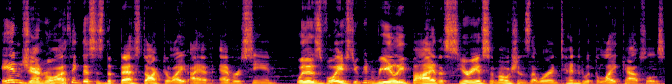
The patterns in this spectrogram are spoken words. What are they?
In general, I think this is the best Dr. Light I have ever seen. With his voice, you can really buy the serious emotions that were intended with the light capsules.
